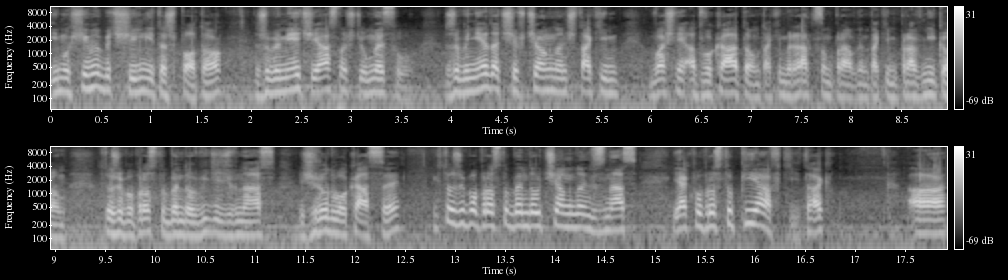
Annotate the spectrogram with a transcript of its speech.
i musimy być silni też po to, żeby mieć jasność umysłu, żeby nie dać się wciągnąć takim właśnie adwokatom, takim radcom prawnym, takim prawnikom, którzy po prostu będą widzieć w nas źródło kasy i którzy po prostu będą ciągnąć z nas jak po prostu pijawki, tak? A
